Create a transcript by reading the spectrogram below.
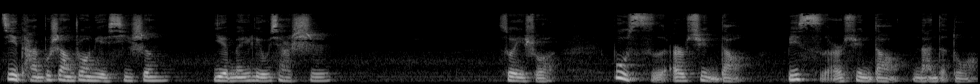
既谈不上壮烈牺牲，也没留下诗。所以说，不死而殉道，比死而殉道难得多。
